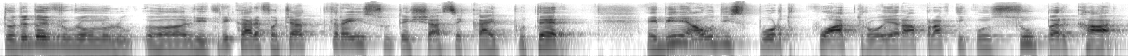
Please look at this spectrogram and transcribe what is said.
tot de 2,1 uh, litri, care făcea 306 cai putere. Ei bine, Audi Sport 4 era practic un supercar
